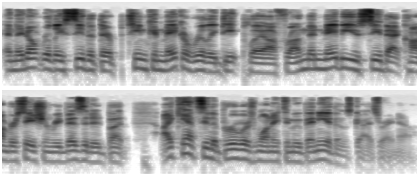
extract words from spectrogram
and they don't really see that their team can make a really deep playoff run then maybe you see that conversation revisited but i can't see the brewers wanting to move any of those guys right now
